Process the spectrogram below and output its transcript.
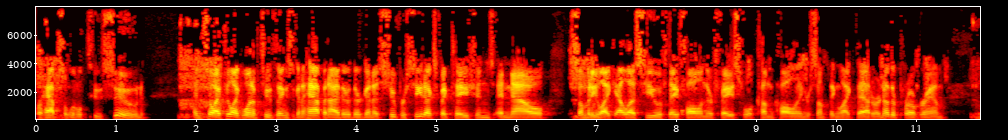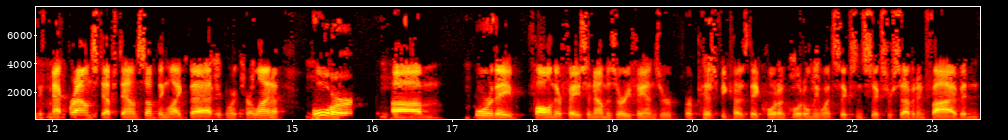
perhaps a little too soon. And so I feel like one of two things is going to happen. Either they're going to supersede expectations and now somebody like LSU, if they fall on their face, will come calling or something like that, or another program, if Mack Brown steps down, something like that at North Carolina, or, um, or they fall on their face and now Missouri fans are, are pissed because they quote unquote only went six and six or seven and five and,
